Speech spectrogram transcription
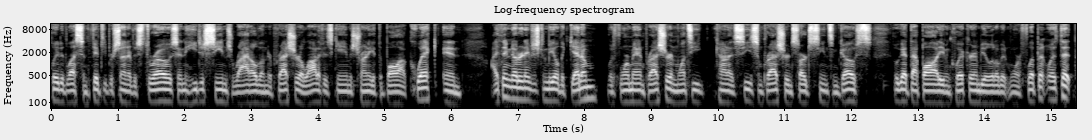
completed less than 50% of his throws, and he just seems rattled under pressure. A lot of his game is trying to get the ball out quick, and I think Notre Dame's just going to be able to get him with four man pressure. And once he kind of sees some pressure and starts seeing some ghosts, he'll get that ball out even quicker and be a little bit more flippant with it.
